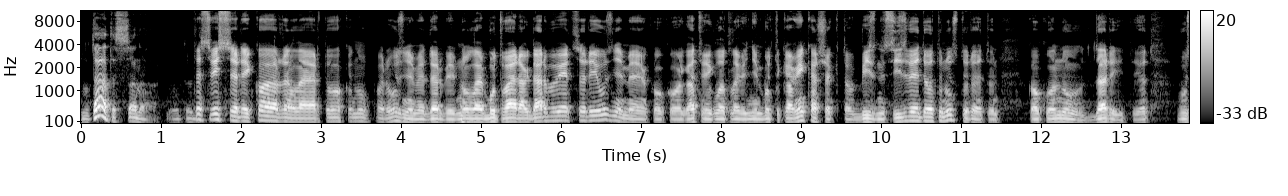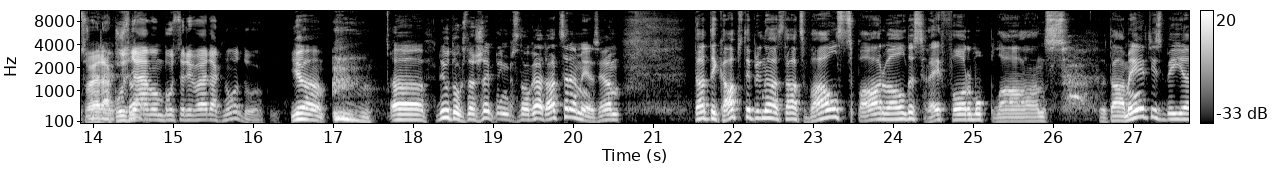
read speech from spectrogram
Nu, tā tas sanāk. Nu, tad... Tas viss arī korelē ar to, ka nu, par uzņēmējdarbību, nu, lai būtu vairāk darba vietas, arī uzņēmējiem kaut ko atvieglot, lai viņiem būtu vienkāršāk to biznesu izveidot un uzturēt un kaut ko nu, darīt. Jo būs vairāk uzņēmumu, būs arī vairāk nodokļu. Jā, uh, 2017. gadu atceramies. Jā. Tad tika apstiprināts tāds valsts pārvaldes reformu plāns. Tā mērķis bija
